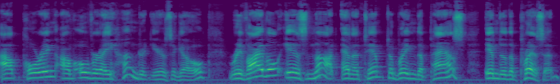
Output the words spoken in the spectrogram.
outpouring of over a hundred years ago. Revival is not an attempt to bring the past into the present,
